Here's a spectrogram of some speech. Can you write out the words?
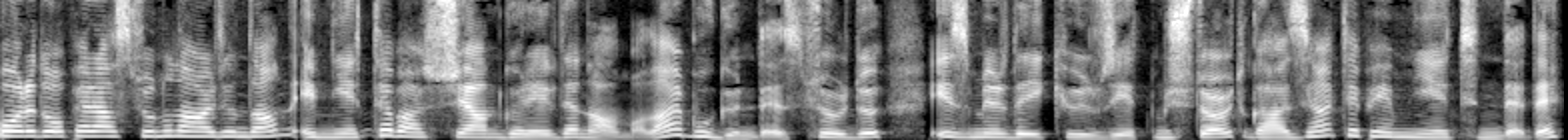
Bu arada operasyonun ardından emniyette başlayan görevden almalar bugün de sürdü. İzmir'de 274, Gaziantep Emniyetinde de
